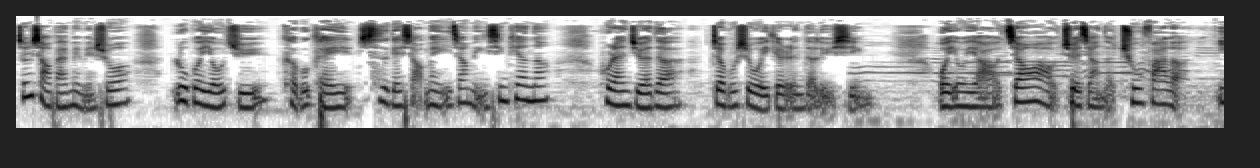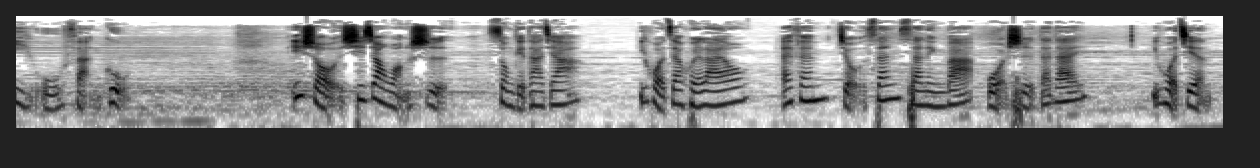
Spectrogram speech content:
曾小白妹妹说：“路过邮局，可不可以赐给小妹一张明信片呢？”忽然觉得这不是我一个人的旅行，我又要骄傲倔强地出发了，义无反顾。一首西藏往事送给大家，一会儿再回来哦。FM 九三三零八，我是呆呆，一会儿见。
